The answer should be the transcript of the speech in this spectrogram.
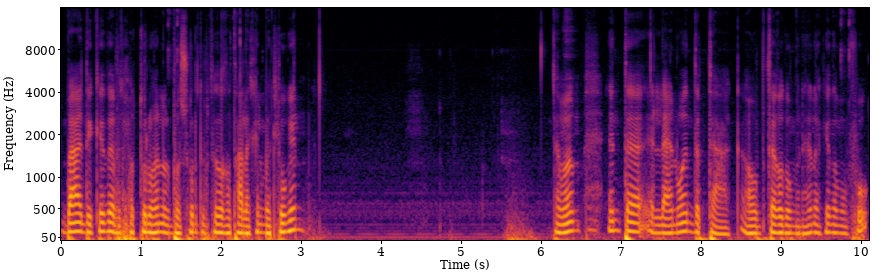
بعد كده بتحط له هنا ال password بتضغط على كلمة login تمام؟ انت العنوان ده بتاعك. أو بتاخده من هنا كده من فوق.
